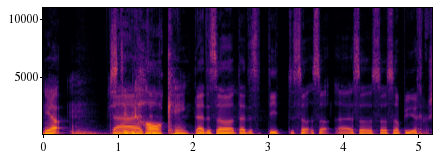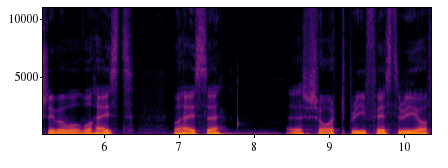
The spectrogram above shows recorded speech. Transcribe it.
ja, Der- Stephen der- Hawking. Der hat so, der hat so, so, so, äh, so, so, so Bücher geschrieben, wo, wo heisst, wo heisst äh, A Short Brief History of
